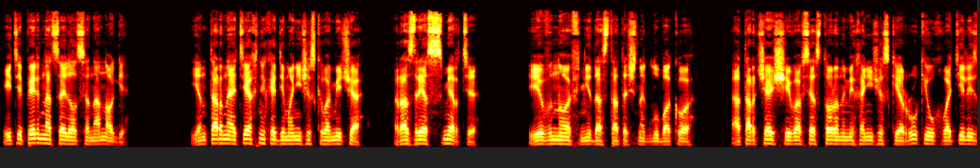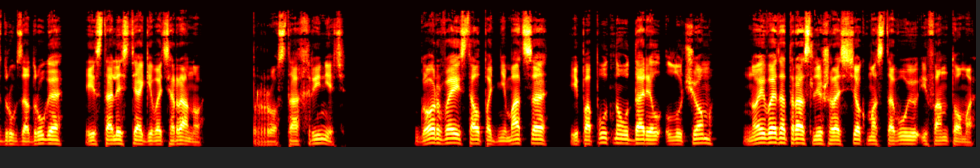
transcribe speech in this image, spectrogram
и теперь нацелился на ноги. Янтарная техника демонического меча, разрез смерти. И вновь недостаточно глубоко, а торчащие во все стороны механические руки ухватились друг за друга и стали стягивать рану. Просто охренеть! Горвей стал подниматься и попутно ударил лучом, но и в этот раз лишь рассек мостовую и фантома.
